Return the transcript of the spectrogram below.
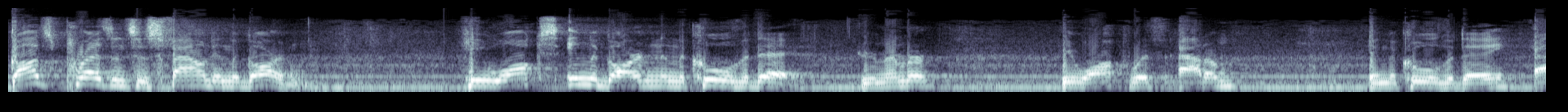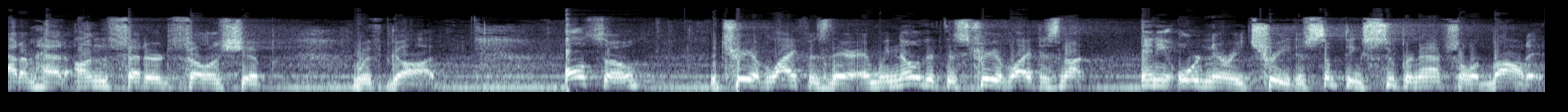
God's presence is found in the garden. He walks in the garden in the cool of the day. You remember? He walked with Adam in the cool of the day. Adam had unfettered fellowship with God. Also, the tree of life is there, and we know that this tree of life is not any ordinary tree. There's something supernatural about it.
